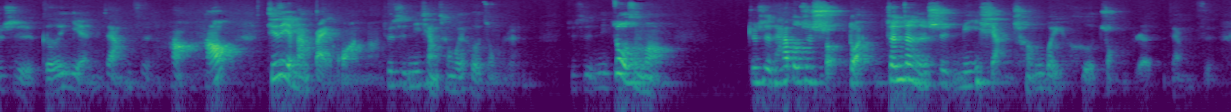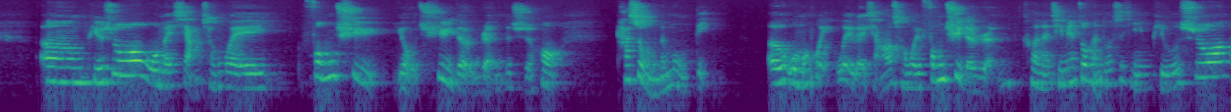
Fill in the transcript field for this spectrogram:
就是格言这样子。好好，其实也蛮白话嘛，就是你想成为何种人，就是你做什么，就是它都是手段，真正的是你想成为何种人这样子。嗯，比如说我们想成为。风趣有趣的人的时候，他是我们的目的，而我们会为了想要成为风趣的人，可能前面做很多事情，比如说，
